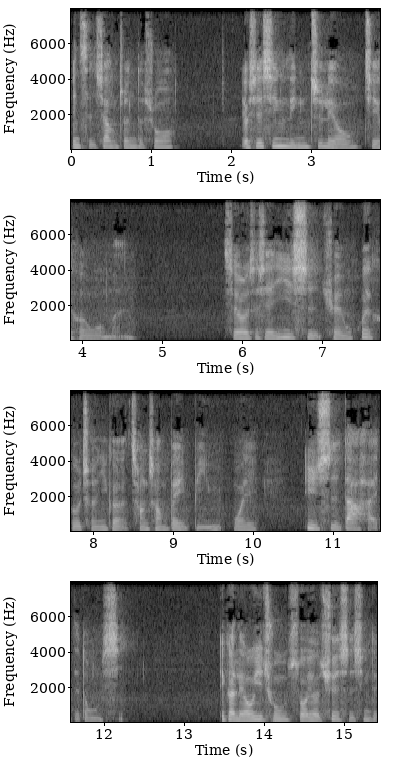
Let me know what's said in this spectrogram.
因此象征的说，有些心灵之流结合我们，所有这些意识全汇合成一个常常被比喻为意识大海的东西，一个流溢出所有确实性的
